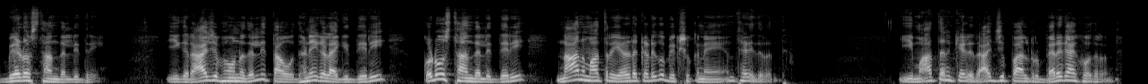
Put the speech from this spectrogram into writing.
ಬೇಡೋ ಸ್ಥಾನದಲ್ಲಿದ್ದಿರಿ ಈಗ ರಾಜಭವನದಲ್ಲಿ ತಾವು ಧಣಿಗಳಾಗಿದ್ದೀರಿ ಕೊಡೋ ಸ್ಥಾನದಲ್ಲಿದ್ದೀರಿ, ನಾನು ಮಾತ್ರ ಎರಡು ಕಡೆಗೂ ಭಿಕ್ಷುಕನೇ ಅಂತ ಹೇಳಿದರಂತೆ. ಈ ಮಾತನ್ನು ಕೇಳಿ ರಾಜ್ಯಪಾಲರು ಬೆರಗಾಗಿ ಹೋದರಂತೆ.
